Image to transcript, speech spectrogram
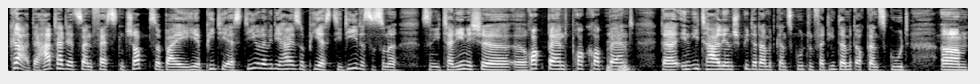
Klar, der hat halt jetzt seinen festen Job, so bei hier PTSD oder wie die heißen, PSTD, das ist so eine, so eine italienische äh, Rockband, Prog-Rockband. Da in Italien spielt er damit ganz gut und verdient damit auch ganz gut. Ähm,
